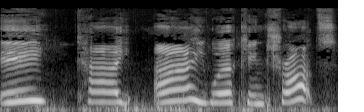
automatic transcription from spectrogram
E K I working trot.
